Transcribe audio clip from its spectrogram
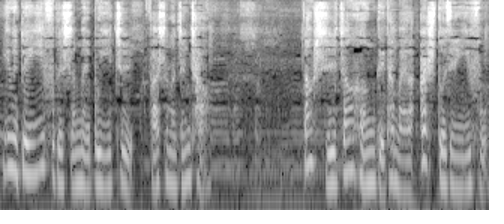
因为对衣服的审美不一致发生了争吵。当时张恒给她买了二十多件衣服，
